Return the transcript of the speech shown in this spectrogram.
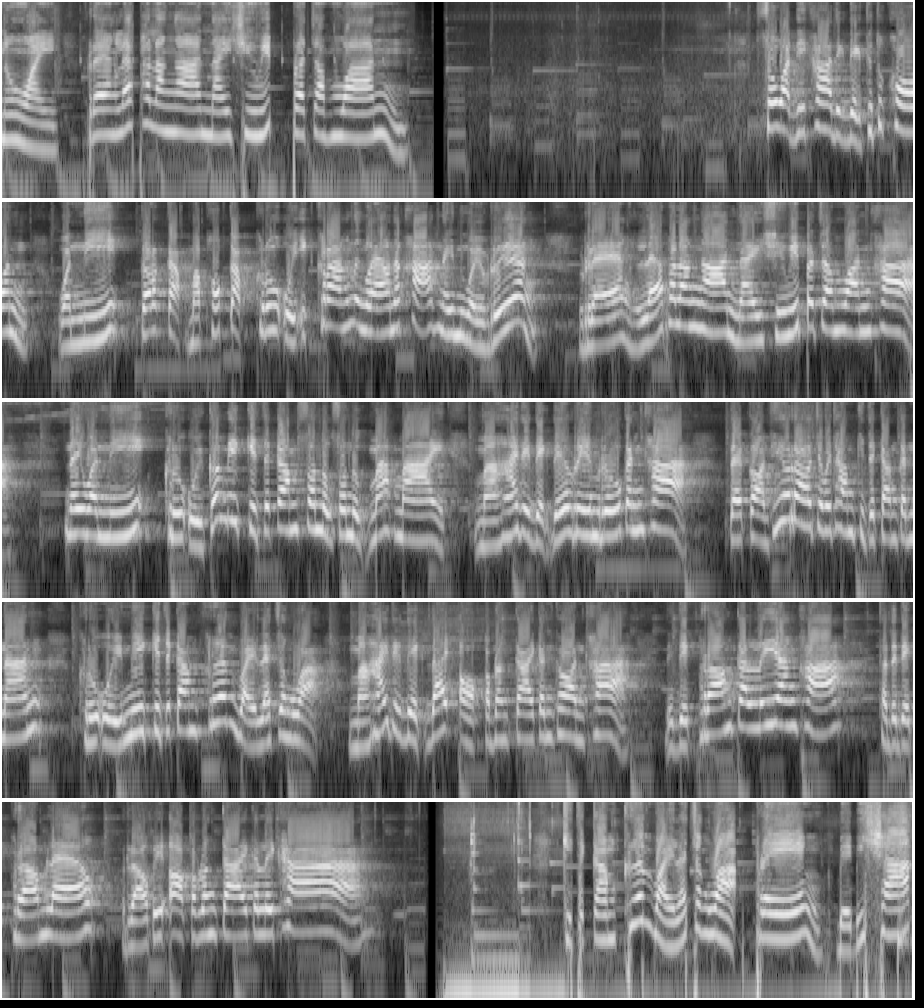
หน่วย แรงและพลังงานในชีวิต ประจำวัน สวัสดีค่ะเด็กๆ ทุกๆคน วันนี้ก็กลับมาพบกับครูอุ๋ยอีกครั้งหนึ่งแล้วนะคะ ในหน่วยเรื่อง แรงและพลังงานในชีวิตประจำวันค่ะในวันนี้ครูอุ๋ยก็มีกิจกรรมสนุกๆมากมาย มาให้เด็กๆได้เรียนรู้กันค่ะ แต่ก่อนที่เราจะไปทำกิจกรรมกันนั้น ครูอุ๋ยมีกิจกรรมเคลื่อนไหวและจังหวะ มาให้เด็กๆได้ออกกำลังกายกันก่อนค่ะ เด็กๆพร้อมกันหรือยังคะถ้าเด็กๆพร้อมแล้ว เราไปออกกำลังกายกันเลยค่ะ กิจกรรมเคลื่อนไหวและจังหวะ เพลง Baby Shark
